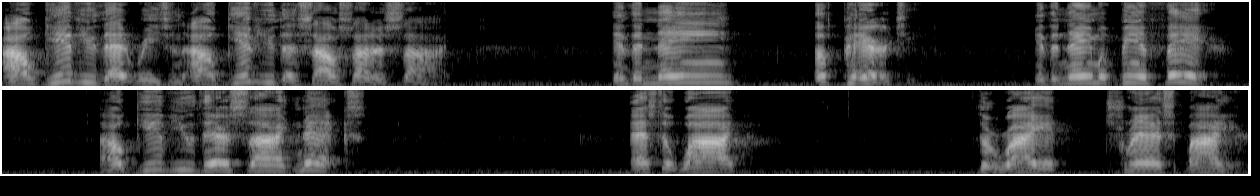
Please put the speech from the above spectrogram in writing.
I'll give you that reason. I'll give you the Southsider side. In the name of parity, in the name of being fair, I'll give you their side next as to why the riot transpired.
